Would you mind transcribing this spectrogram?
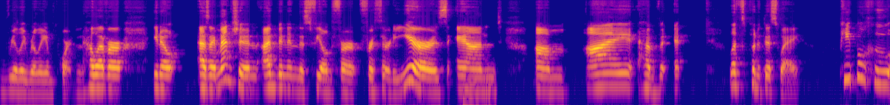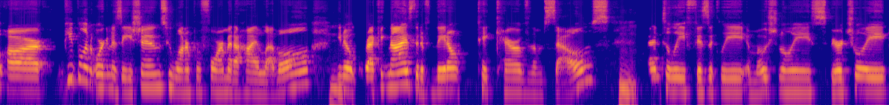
really really important however you know as I mentioned, I've been in this field for for 30 years, mm-hmm. and um, I have. Eh, let's put it this way: people who are people in organizations who want to perform at a high level hmm. you know recognize that if they don't take care of themselves hmm. mentally physically emotionally spiritually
